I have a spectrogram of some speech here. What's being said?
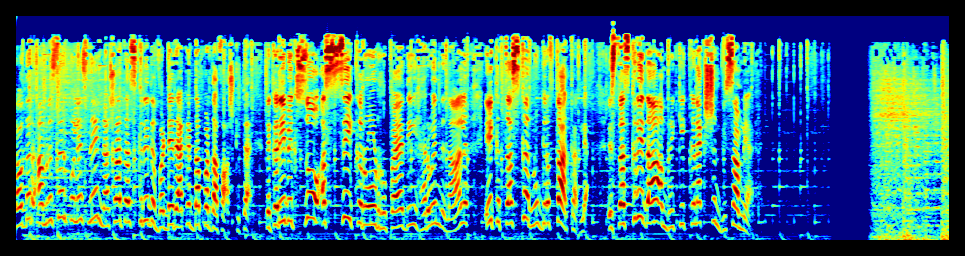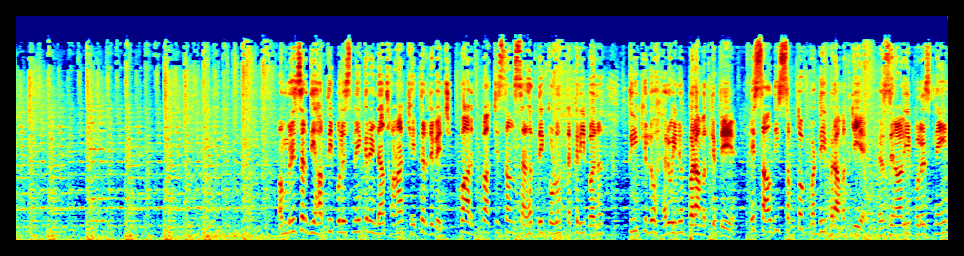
ਤਾਂ ਉਧਰ ਅੰਮ੍ਰਿਤਸਰ ਪੁਲਿਸ ਨੇ ਨਸ਼ਾ ਤਸਕਰੀ ਦੇ ਵੱਡੇ ਰੈਕਟ ਦਾ ਪਰਦਾਫਾਸ਼ ਕੀਤਾ ਹੈ ਤੇ ਕਰੀਬ 180 ਕਰੋੜ ਰੁਪਏ ਦੀ ਹੈਰੋਇਨ ਦੇ ਨਾਲ ਇੱਕ ਤਸਕਰ ਨੂੰ ਗ੍ਰਿਫਤਾਰ ਕਰ ਲਿਆ। ਇਸ ਤਸਕਰੀ ਦਾ ਅਮਰੀਕੀ ਕਨੈਕਸ਼ਨ ਵੀ ਸਾਹਮਣੇ ਆਇਆ ਹੈ। ਅੰਮ੍ਰਿਤਸਰ ਦਿਹਾਤੀ ਪੁਲਿਸ ਨੇ ਕਰਿੰਡਾ ਥਾਣਾ ਖੇਤਰ ਦੇ ਵਿੱਚ ਭਾਰਤ ਪਾਕਿਸਤਾਨ ਸਰਹੱਦ ਦੇ ਕੋਲੋਂ ਤਕਰੀਬਨ 30 ਕਿਲੋ ਹੈਰੋਇਨ ਬਰਾਮਦ ਕੀਤੀ ਹੈ। ਇਸ ਸਾਲ ਦੀ ਸਭ ਤੋਂ ਵੱਡੀ ਬਰਾਮਦਗੀ ਹੈ? ਇਸ ਦੇ ਨਾਲ ਹੀ ਪੁਲਿਸ ਨੇ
